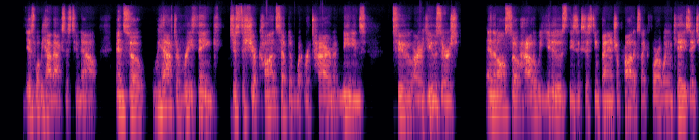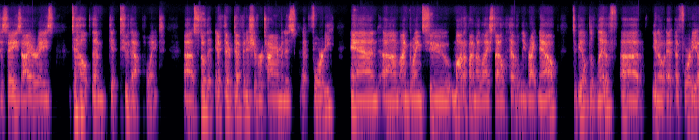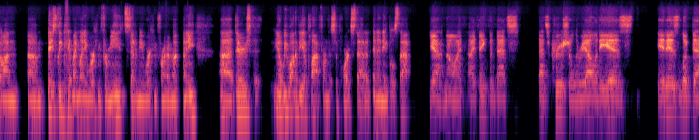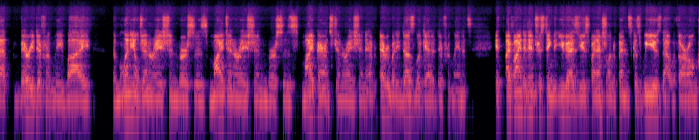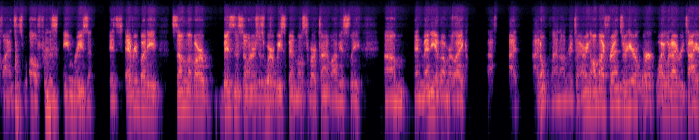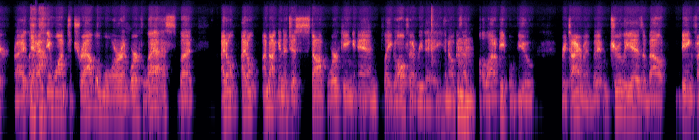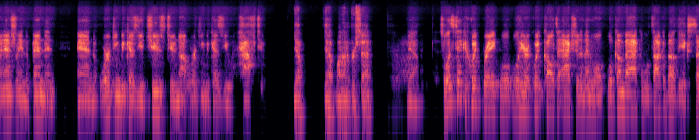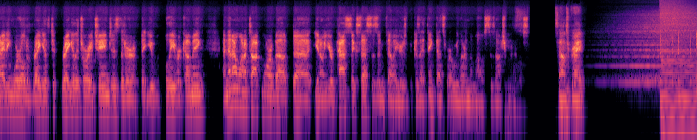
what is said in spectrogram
is what we have access to now. And so we have to rethink just the sheer concept of what retirement means to our users. And then also, how do we use these existing financial products like 401ks, HSAs, IRAs to help them get to that point? Uh, so that if their definition of retirement is at 40, and um, I'm going to modify my lifestyle heavily right now to be able to live, uh, you know, at, at 40 on um, basically get my money working for me instead of me working for my money. Uh, there's, you know, we want to be a platform that supports that and, and enables that. Yeah, no, I, I think that that's that's crucial. The reality is, it is looked at very differently by the millennial generation versus my generation versus my parents' generation. Everybody does look at it differently, and it's. It, I find it interesting that you guys use financial independence because we use that with our own clients as well for mm-hmm. the same reason. It's everybody. Some of our business owners is where we spend most of our time, obviously, um, and many of them are like, I, don't plan on retiring. All my friends are here at work. Why would I retire? Right? Like yeah. I may want to travel more and work less, but I don't, I don't, I'm not going to just stop working and play golf every day, you know, because mm-hmm. a lot of people view retirement, but it truly is about being financially independent and working because you choose to, not working because you have to. Yep. Yep. 100%. Yeah. So let's take a quick break. We'll we'll hear a quick call to action, and then we'll we'll come back and we'll talk about the exciting world of regu- regulatory changes that are that you believe are coming, And then I want to talk more about uh, you know your past successes and failures because I think that's where we learn the most as entrepreneurs. Sounds great.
